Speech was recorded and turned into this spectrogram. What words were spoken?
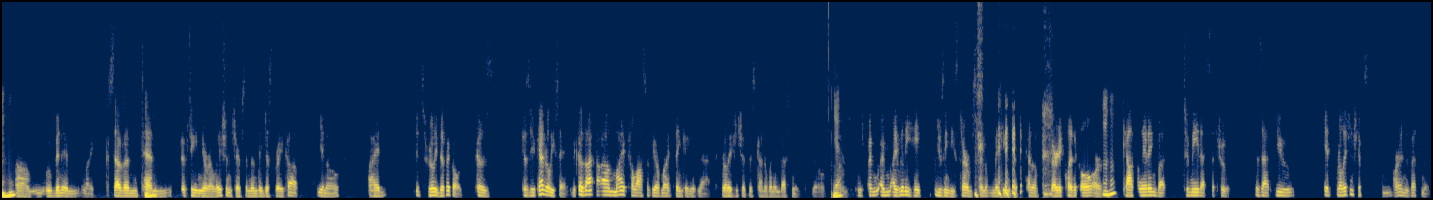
Mm-hmm. um, who've been in like seven, 10, 15 year relationships and then they just break up. You know, I, it's really difficult because because you can't really say it. because I uh, my philosophy or my thinking is that relationship is kind of an investment. You know, Yeah. Um, I, I I really hate using these terms, kind of making it kind of very clinical or Mm-hmm. calculating, but to me that's the truth. Is that you, it relationships are an investment,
